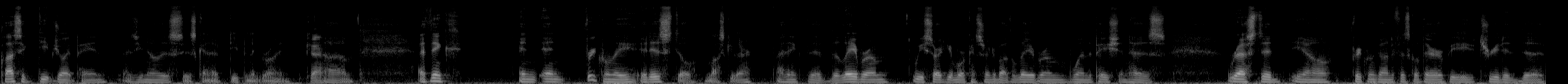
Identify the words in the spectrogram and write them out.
classic deep joint pain, as you know, is is kind of deep in the groin. Okay. Um, I think, and and frequently it is still muscular. I think the the labrum we start to get more concerned about the labrum when the patient has rested, you know, frequently gone to physical therapy, treated the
